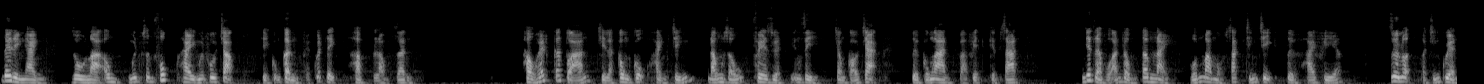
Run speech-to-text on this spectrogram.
Đây là hình ảnh dù là ông Nguyễn Xuân Phúc hay Nguyễn Phú Trọng thì cũng cần phải quyết định hợp lòng dân. Hầu hết các tòa án chỉ là công cụ hành chính đóng dấu phê duyệt những gì trong cáo trạng từ công an và viện kiểm sát. Nhất là vụ án đồng tâm này vốn mang màu sắc chính trị từ hai phía, dư luận và chính quyền,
